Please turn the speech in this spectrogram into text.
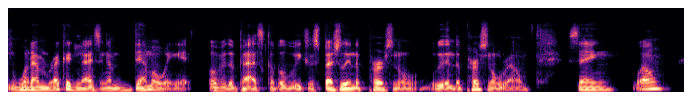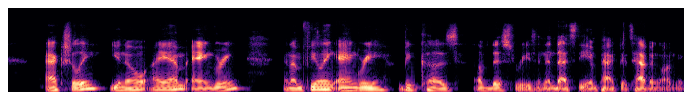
what i'm recognizing i'm demoing it over the past couple of weeks especially in the personal in the personal realm saying well actually you know i am angry and i'm feeling angry because of this reason and that's the impact it's having on me.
